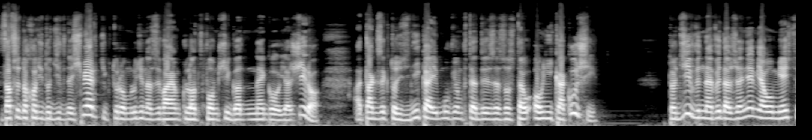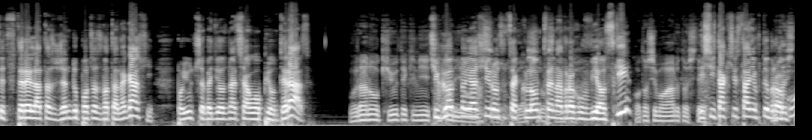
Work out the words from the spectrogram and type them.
zawsze dochodzi do dziwnej śmierci, którą ludzie nazywają klątwą Shigonnego Yashiro, a także ktoś znika i mówią wtedy, że został Onikakushi. To dziwne wydarzenie miało miejsce 4 lata z rzędu podczas Watanagashi. Pojutrze będzie oznaczało piąty raz. Czy godno Yashiro rzuca klątwę na wrogów wioski? Jeśli tak się stanie w tym roku,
